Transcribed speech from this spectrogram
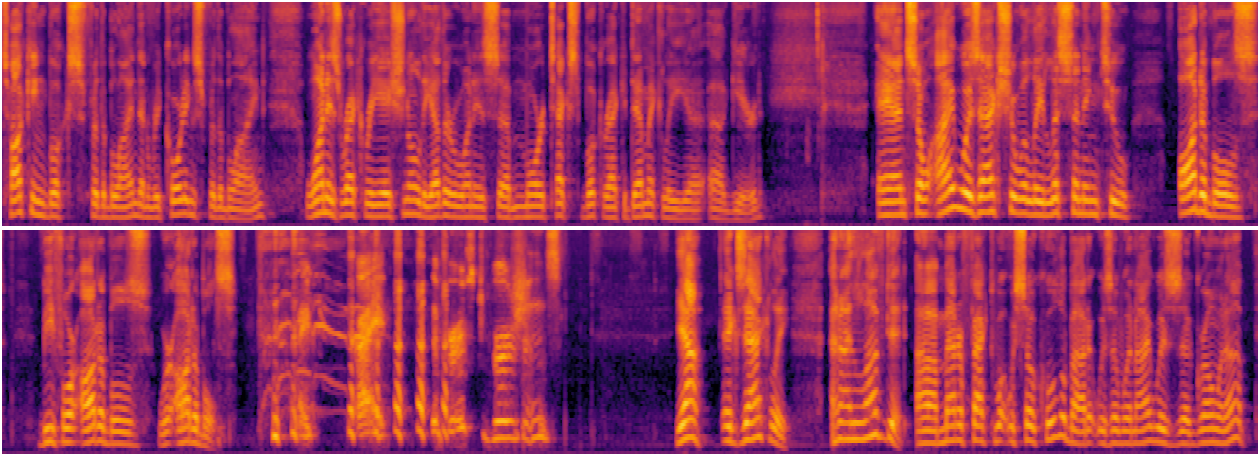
talking books for the blind and recordings for the blind. One is recreational, the other one is uh, more textbook or academically uh, uh, geared. And so I was actually listening to audibles before audibles were audibles. right, right. The first versions. Yeah, exactly. And I loved it. Uh, matter of fact, what was so cool about it was that when I was uh, growing up,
